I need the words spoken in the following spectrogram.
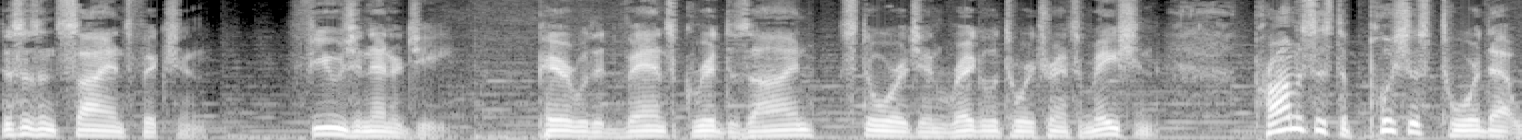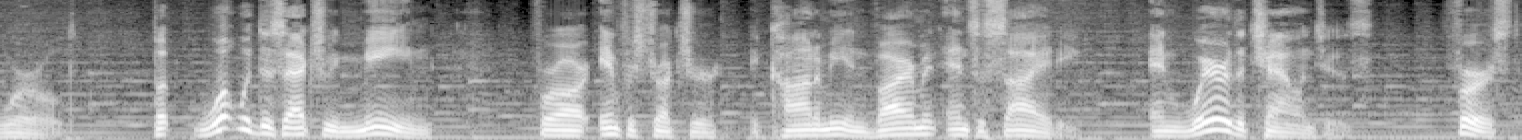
This isn't science fiction. Fusion energy, paired with advanced grid design, storage, and regulatory transformation, promises to push us toward that world. But what would this actually mean for our infrastructure, economy, environment, and society? And where are the challenges? First,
